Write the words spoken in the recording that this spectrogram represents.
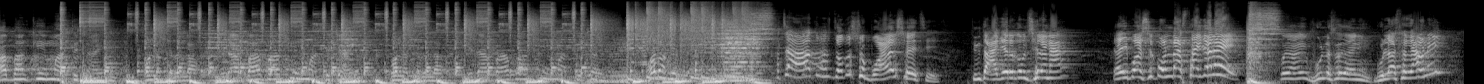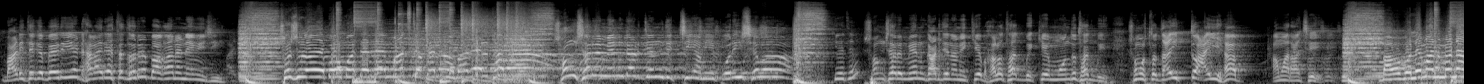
এরা বাবাকে মারতে চায় বলা করলা এরা বাবাকে মারতে চায় বলা করলা এরা বাবাকে মারতে চায় বলা করলা আচ্ছা তোমার যথেষ্ট বয়স হয়েছে। তুমি তো আগে এরকম ছিলে না। এই বয়সে কোন রাস্তায় গেলে? কই আমি ভুল এসে যাইনি। ভুল রাস্তা যাওনি? বাড়ি থেকে বেরিয়ে ঢালাই রাস্তা ধরে বাগানে নেমেছি। শ্বশুর বৌমাদের মাছ কেন বাগের খাবা সংসারে মেন গার্জেন দিচ্ছি আমি পরিষেবা। কি হয়েছে? সংসারে মেন গার্জেন আমি। কে ভালো থাকবে কে মন্দ থাকবে সমস্ত দায়িত্ব আই হ্যাভ আমার আছে। বাবা বলে মানবো না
